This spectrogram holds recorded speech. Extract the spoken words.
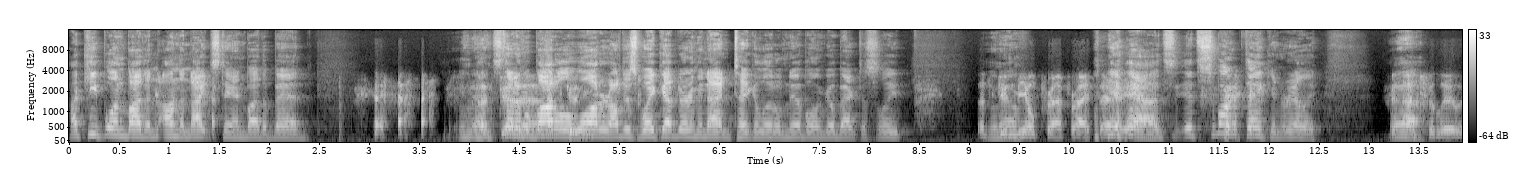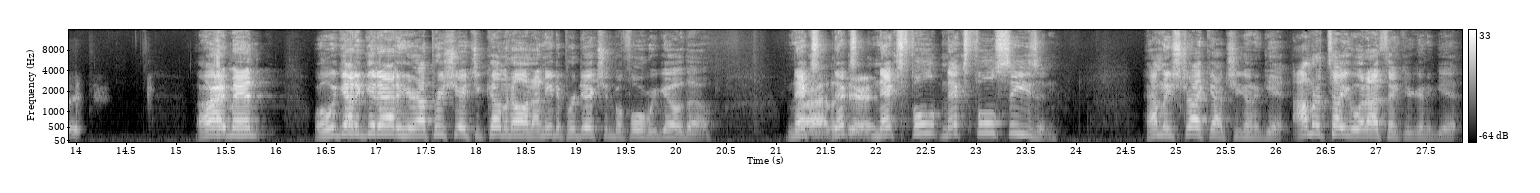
I keep one by the on the nightstand by the bed. You know, instead good, of uh, a bottle of water, I'll just wake up during the night and take a little nibble and go back to sleep. That's You good know. meal prep right there. Yeah, it's it's smart thinking, really. Yeah. absolutely. All right, man. Well, we got to get out of here. I appreciate you coming on. I need a prediction before we go, though. Next, right, next, next full, next full season. How many strikeouts you gonna get? I'm gonna tell you what I think you're gonna get.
